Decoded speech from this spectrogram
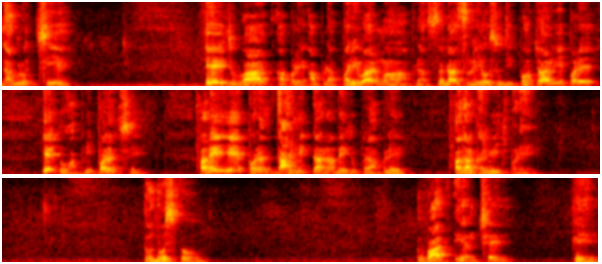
જાગૃત છીએ, એ જ વાત આપણે આપણા પરિવારમાં, આપણા સગા સ્નેહીઓ સુધી પહોંચાડવી પડે, એ તો આપણી ફરજ છે. અને એ ફરજ ધાર્મિકતાના બેઝ ઉપર આપણે અદા કરવી જ પડે. તો દોસ્તો, વાત એમ છે કે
